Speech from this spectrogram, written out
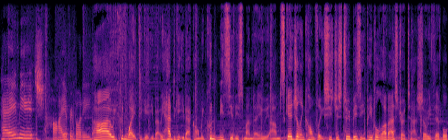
Hey, Mitch. Hi, everybody. Hi, we couldn't wait to get you back. We had to get you back on. We couldn't miss you this Monday. Um, scheduling conflicts, she's just too busy. People love Astro Tash, so we said we'll,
